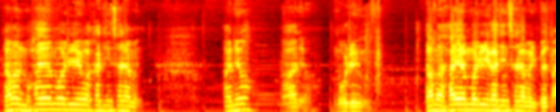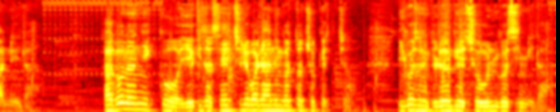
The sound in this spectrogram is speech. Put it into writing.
다만 하얀 머리를 가진 사람은 아니요, 아니요, 모릅니다. 다만 하얀 머리를 가진 사람을 몇 압니다. 각오는 있고 여기서 세출발이 하는 것도 좋겠죠. 이곳은 그러기에 좋은 곳입니다.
